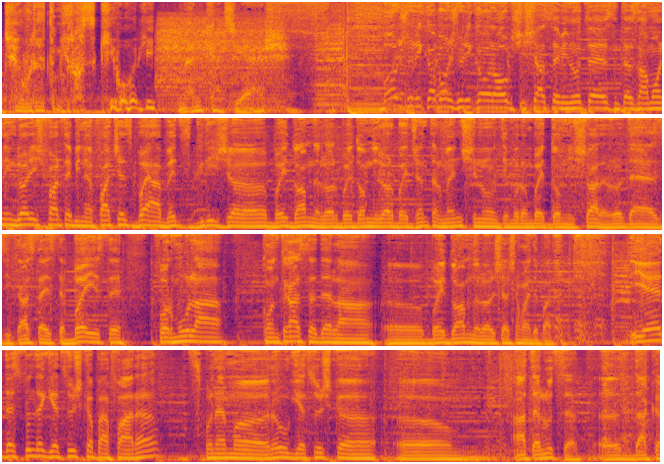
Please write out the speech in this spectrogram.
Ce urât miros chiorii. Mancațiaș. Bonjurică, bonjurică, ora 8 și 6 minute. Sunteți la Morning Glory și foarte bine faceți. Băi, aveți grijă, băi doamnelor, băi domnilor, băi gentlemen Și nu în ultimul rând, băi domnișoarelor. De-aia zic, asta este, băi, este formula contrasă de la uh, băi doamnelor și așa mai departe. E destul de ghețușcă pe afară. Spunem uh, râu ghețușcă uh, ateluță uh, Dacă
